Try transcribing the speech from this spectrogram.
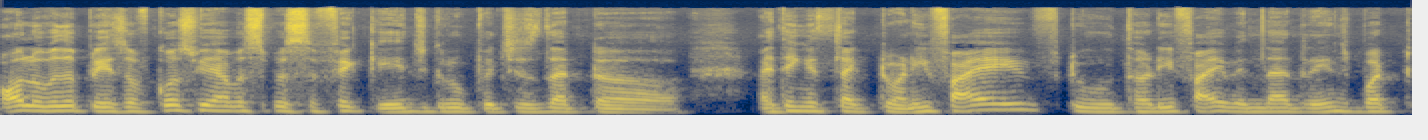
all over the place. Of course, we have a specific age group, which is that uh, I think it's like 25 to 35 in that range. But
